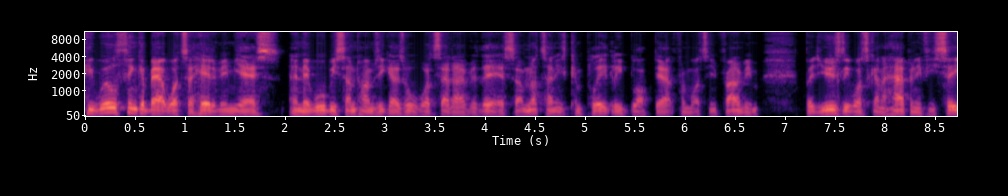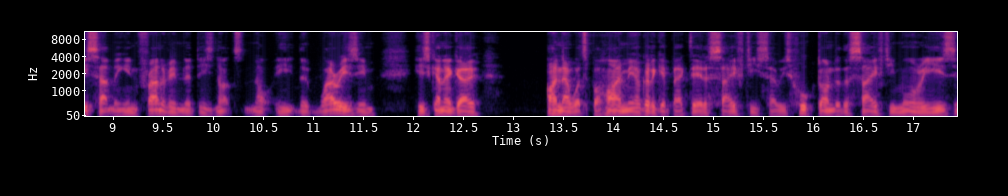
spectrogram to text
he will think about what's ahead of him, yes. And there will be sometimes he goes, Oh, what's that over there? So I'm not saying he's completely blocked out from what's in front of him, but usually what's going to happen if he sees something in front of him that he's not, not, he, that worries him, he's going to go, I know what's behind me. I've got to get back there to safety. So he's hooked onto the safety more he is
